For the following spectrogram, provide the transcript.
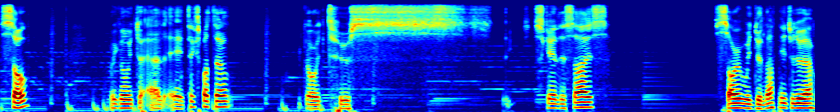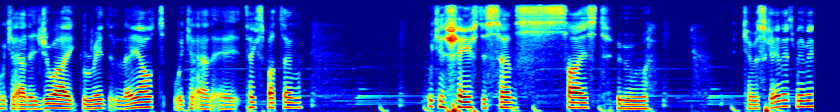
so, we're going to add a text button. We're going to scale the size. Sorry, we do not need to do that. We can add a UI grid layout. We can add a text button. We can change the cell size to... Can we scale it maybe?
